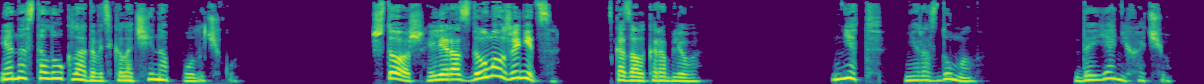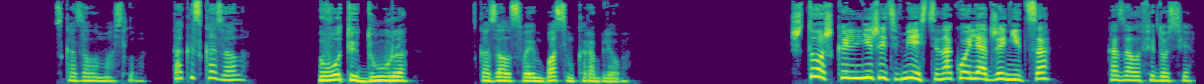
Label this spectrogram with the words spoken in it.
И она стала укладывать калачи на полочку. Что ж, или раздумал жениться, сказала Кораблёва. Нет, не раздумал. Да я не хочу, сказала Маслова. Так и сказала. Вот и дура, сказала своим басом Кораблёва. Что ж, коль не жить вместе, на кой ляд жениться? сказала Федосия.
